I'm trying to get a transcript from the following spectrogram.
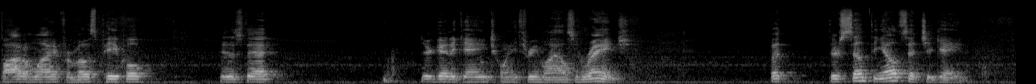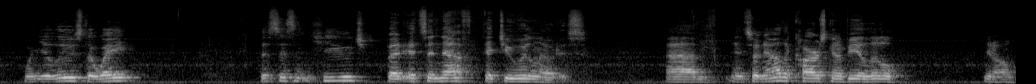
bottom line for most people is that you're going to gain 23 miles in range. But there's something else that you gain. When you lose the weight, this isn't huge, but it's enough that you will notice. Um, and so now the car is going to be a little, you know,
